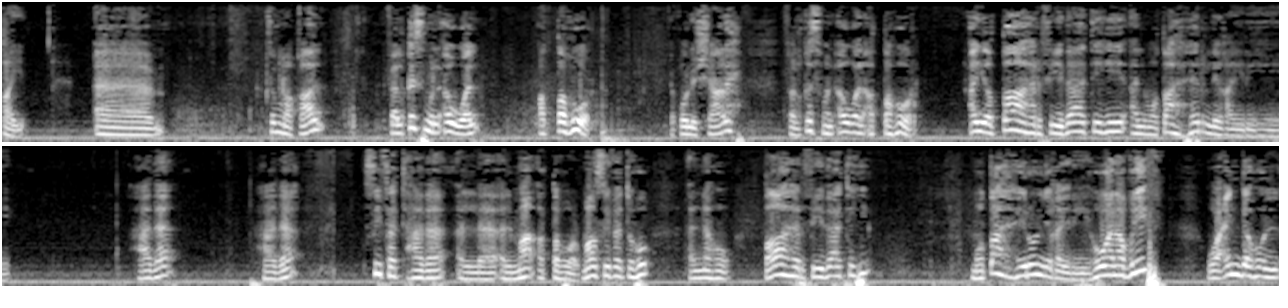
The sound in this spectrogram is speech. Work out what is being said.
طيب آه ثم قال فالقسم الأول الطهور. يقول الشارح فالقسم الأول الطهور أي الطاهر في ذاته المطهر لغيره. هذا هذا صفة هذا الماء الطهور. ما صفته؟ أنه طاهر في ذاته مطهر لغيره. هو نظيف وعنده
